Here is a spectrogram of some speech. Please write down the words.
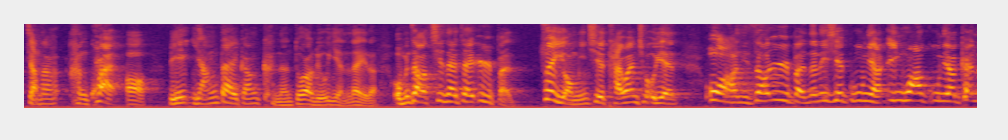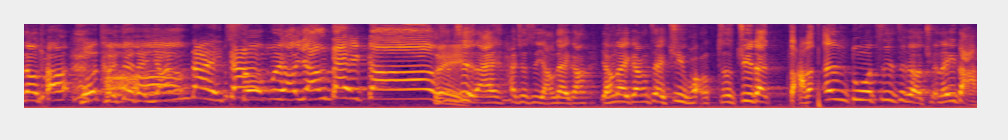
讲的很快哦，连杨代刚可能都要流眼泪了。我们知道现在在日本最有名气的台湾球员，哇，你知道日本的那些姑娘，樱花姑娘看到他火腿队的杨代刚受不了杨代刚，是不是？来，他就是杨代刚。杨代刚在巨皇就是巨蛋打了 N 多支这个全垒打，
